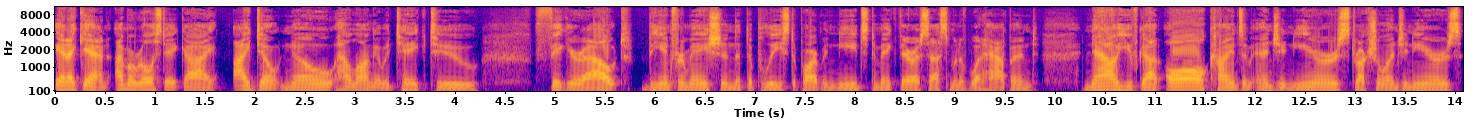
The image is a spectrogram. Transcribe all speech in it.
and again, I'm a real estate guy. I don't know how long it would take to figure out the information that the police department needs to make their assessment of what happened. Now you've got all kinds of engineers, structural engineers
